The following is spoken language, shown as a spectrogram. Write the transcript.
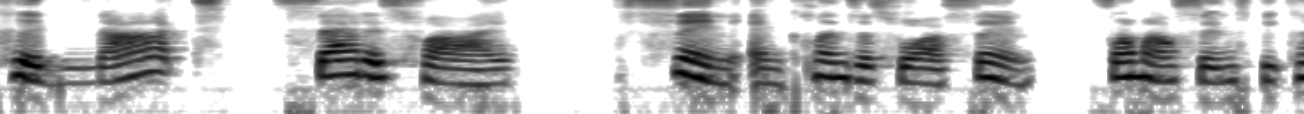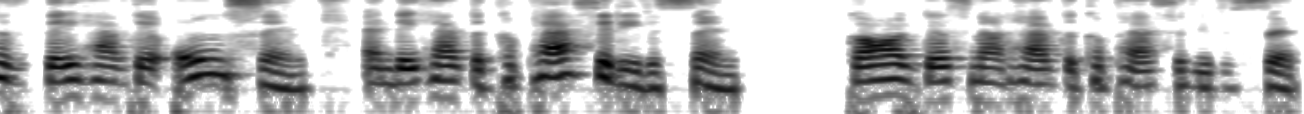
could not satisfy sin and cleanse us for our sin from our sins because they have their own sin and they have the capacity to sin. God does not have the capacity to sin.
